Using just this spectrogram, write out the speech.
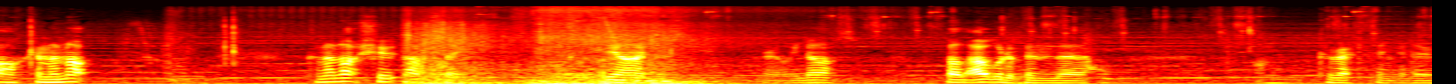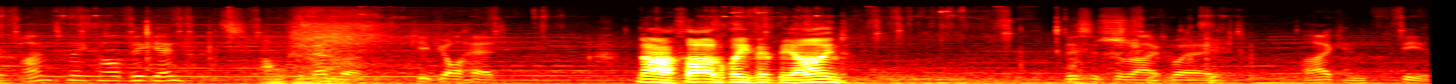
Oh, can I not? Can I not shoot that thing behind us? Really not. Thought that would have been the correct thing to do. Time to make our big entrance. Remember, keep your head. No, I thought I'd leave it behind. This is the right way. I can feel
